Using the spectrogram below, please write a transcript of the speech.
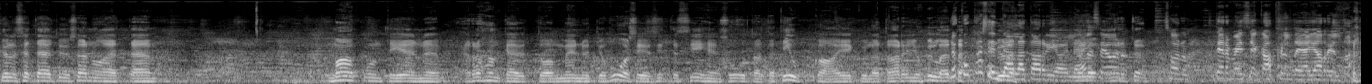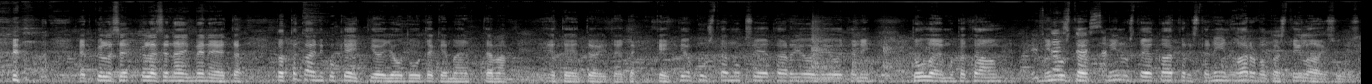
Kyllä se täytyy sanoa, että maakuntien rahankäyttö on mennyt jo vuosia sitten siihen suuntaan, että tiukkaa ei kyllä tarjoilla. No kuka sen kyllä, täällä tarjoilee? Kyllä, se, on, että, se on terveisiä Katrilta ja Jarilta. että kyllä, se, kyllä se näin menee, että totta kai niin keittiö joutuu tekemään tämä eteen töitä, että keittiökustannuksia ja tarjoilijoita niin tulee, mutta tämä on minusta, minusta ja Katrista niin arvokas tilaisuus,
